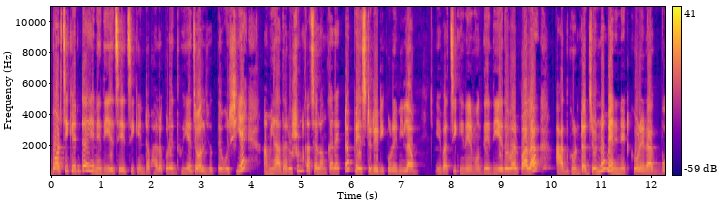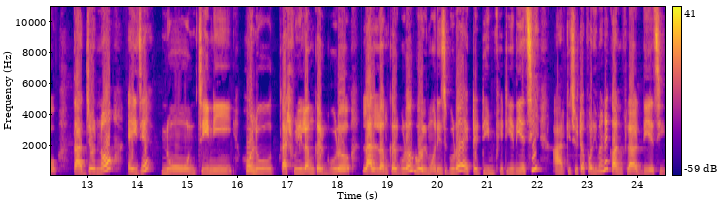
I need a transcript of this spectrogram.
বর চিকেনটা এনে দিয়েছে। চিকেনটা ভালো করে ধুয়ে জল ঝরতে বসিয়ে আমি আদা রসুন, কাঁচা লঙ্কার একটা পেস্ট রেডি করে নিলাম। এবার চিকেনের মধ্যে দিয়ে দেওয়ার পালা আধ ঘণ্টার জন্য ম্যারিনেট করে রাখব। তার জন্য এই যে নুন, চিনি, হলুদ, কাশ্মীরি লঙ্কার গুঁড়ো, লাল লঙ্কার গুঁড়ো, গোলমরিচ গুঁড়ো, একটা ডিম ফেটিয়ে দিয়েছি আর কিছুটা পরিমাণে কর্নফ্লাওয়ার দিয়েছি।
